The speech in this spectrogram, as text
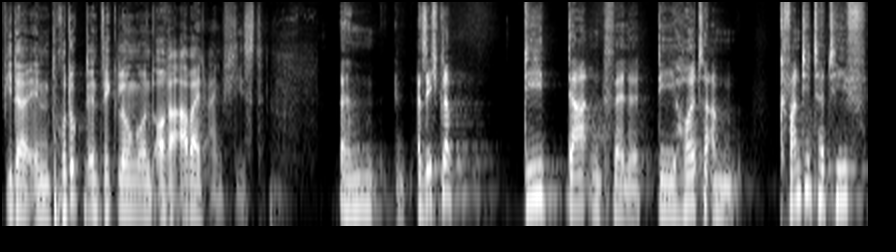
wieder in Produktentwicklung und eure Arbeit einfließt. Ähm, also ich glaube, die Datenquelle, die heute am quantitativ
